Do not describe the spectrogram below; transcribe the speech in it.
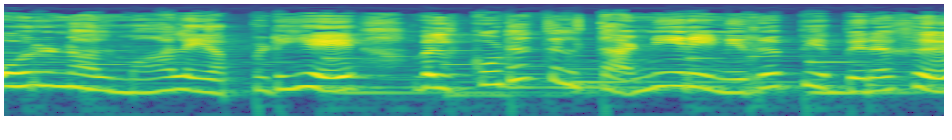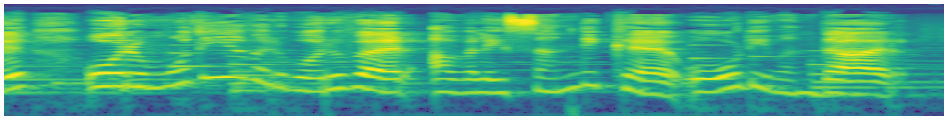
ஒரு நாள் மாலை அப்படியே அவள் குடத்தில் தண்ணீரை நிரப்பிய பிறகு ஒரு முதியவர் ஒருவர் அவளை சந்திக்க ஓடி வந்தார்.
